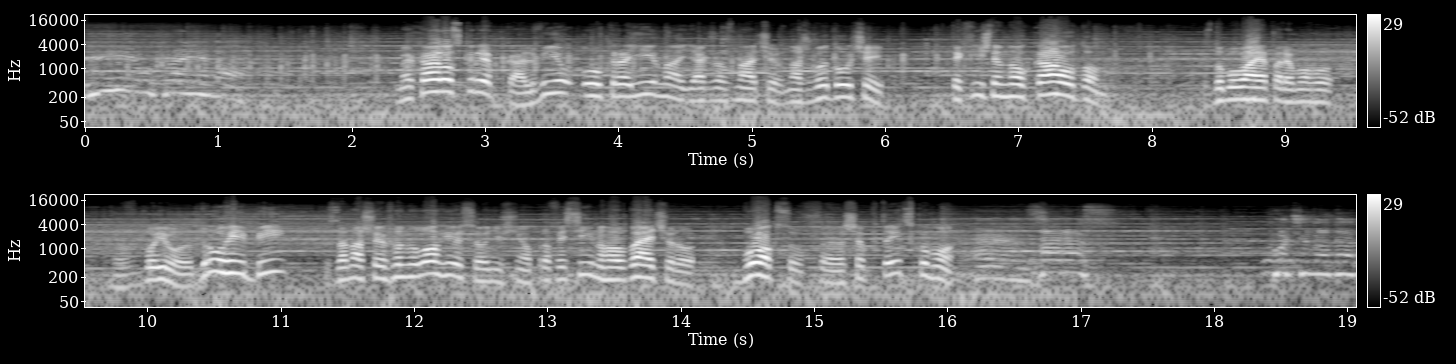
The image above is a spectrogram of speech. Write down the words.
Львів, Україна! Михайло Скрипка, Львів, Україна, як зазначив наш ведучий, технічним нокаутом здобуває перемогу в бою. Другий бій за нашою хронологією сьогоднішнього професійного вечору боксу в Шептицькому. Е, Зараз хочу надати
